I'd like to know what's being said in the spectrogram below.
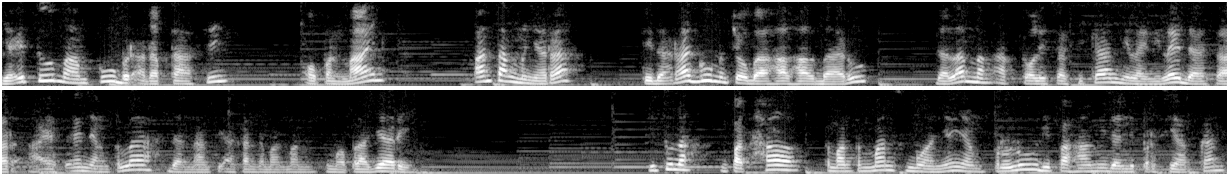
yaitu mampu beradaptasi, open mind, pantang menyerah, tidak ragu mencoba hal-hal baru, dalam mengaktualisasikan nilai-nilai dasar ASN yang telah dan nanti akan teman-teman semua pelajari. Itulah empat hal teman-teman semuanya yang perlu dipahami dan dipersiapkan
